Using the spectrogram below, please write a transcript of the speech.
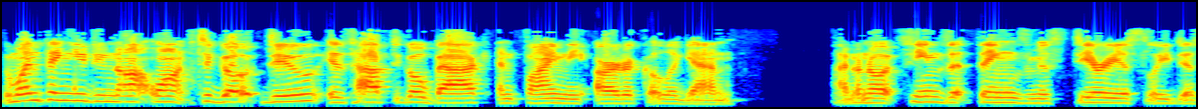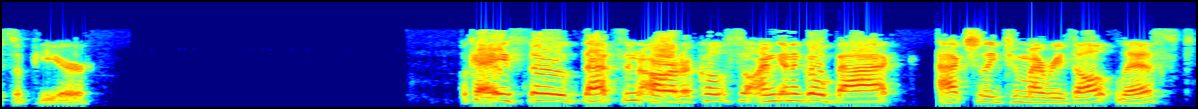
The one thing you do not want to go do is have to go back and find the article again. I don't know, it seems that things mysteriously disappear. Okay, so that's an article. So I'm going to go back actually to my result list.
